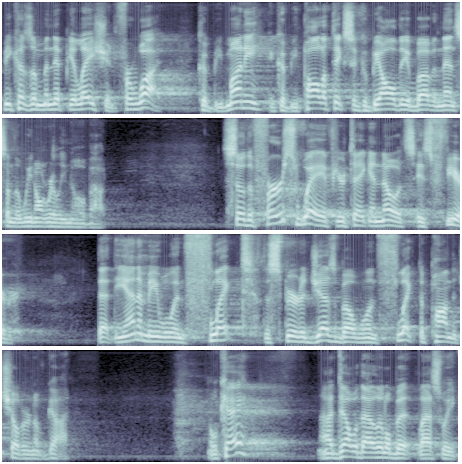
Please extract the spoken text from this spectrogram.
because of manipulation. For what? Could be money, it could be politics, it could be all the above, and then some that we don't really know about. So, the first way, if you're taking notes, is fear. That the enemy will inflict, the spirit of Jezebel will inflict upon the children of God. Okay? I dealt with that a little bit last week.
